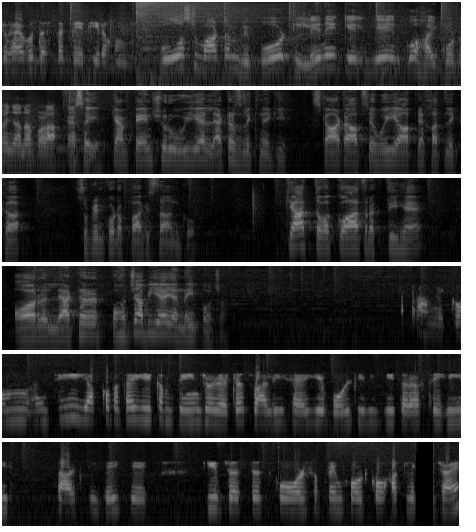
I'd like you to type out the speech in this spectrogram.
जो है वो दस्तक देती रहूँगी। पोस्टमार्टम रिपोर्ट लेने के लिए इनको हाई कोर्ट में जाना पड़ा। ऐसा ही कैंपेन शुरू हुई है लेटर्स लिखने की। स्टार्ट आपसे हुई आपने खत लिखा सुप्रीम कोर्ट ऑफ़ पाकिस्तान को। क्या तो रखती हैं और लेटर पहुँचा भी है या नहीं पहुँचा? अस्सलाम जी, आपको पता है, ये कंपेन जो लेटर्स वाली है, ये बोल्ड टीवी की तरफ़ से ही स्टार्ट की गई कि चीफ जस्टिस को और सुप्रीम कोर्ट को खत लिखे जाए।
